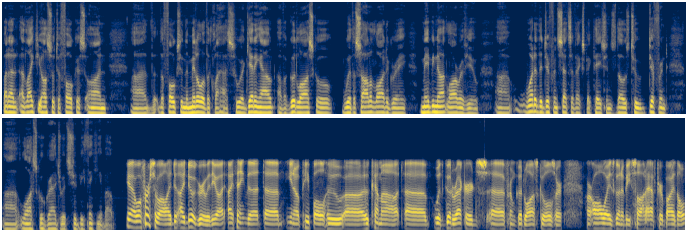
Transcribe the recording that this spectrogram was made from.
but I'd, I'd like you also to focus on uh, the, the folks in the middle of the class who are getting out of a good law school, with a solid law degree, maybe not law review, uh, what are the different sets of expectations those two different uh, law school graduates should be thinking about? Yeah, well, first of all, I do, I do agree with you. I, I think that uh, you know people who uh, who come out uh, with good records uh, from good law schools are are always going to be sought after by the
